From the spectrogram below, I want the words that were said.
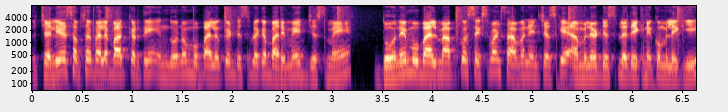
तो चलिए सबसे पहले बात करते हैं इन दोनों मोबाइलों के डिस्प्ले के बारे में, जिसमें दोनों मोबाइल में आपको 6.7 इंचेस के एमुलेट डिस्प्ले देखने को मिलेगी।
